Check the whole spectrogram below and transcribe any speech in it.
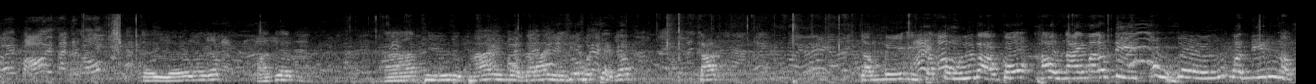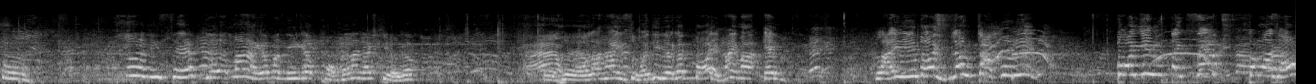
ไปป๋อไอ้สัตว์เดี๋ยวล้มเออเลยเลยครับหวานเย็น นาทีสุดท้ายหมดเวลาอยู่ในช่วงทดเจ็บครับกัดจะมีอีกประตูหรือเปล่าโกเข้าในมาแล้วดีโอ้โหวันนี้ผู้ต่อตูเออนี่เซฟเยอะมากครับวันนี้ครับของนักนักเขียวครับโอ้โหแล้วให้สวยทีเดียวครับบอยให้มาเกมไหลดีบอยแล้วจับมือนี้บอยยิงติดเซฟจังหวะสอง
